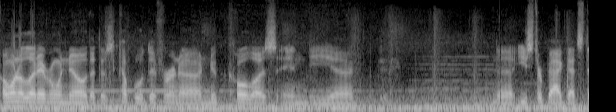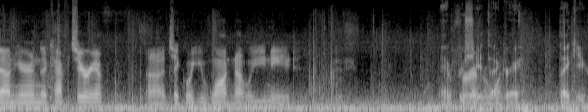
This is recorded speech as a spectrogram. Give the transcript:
I want to let everyone know that there's a couple of different uh, Nuka Colas in the uh, the Easter bag that's down here in the cafeteria. Uh, take what you want, not what you need. I appreciate everyone. that, Gray. Thank you.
